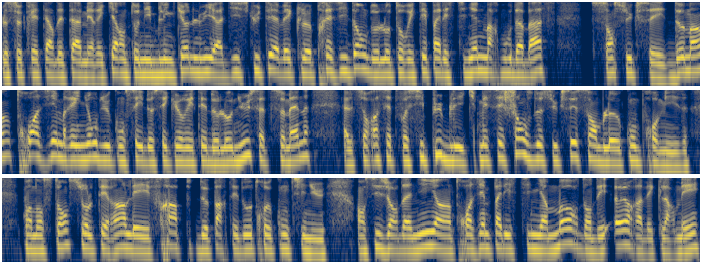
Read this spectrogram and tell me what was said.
Le secrétaire d'État américain Anthony Blinken, lui, a discuté avec le président de l'autorité palestinienne Mahmoud Abbas, sans succès. Demain, troisième réunion du Conseil de sécurité de l'ONU cette semaine. Elle sera cette fois-ci publique, mais ses chances de succès semblent compromises. Pendant ce temps, sur le terrain, les frappes de part et d'autre continuent. En Cisjordanie, un troisième Palestinien mort dans des heurts avec l'armée.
